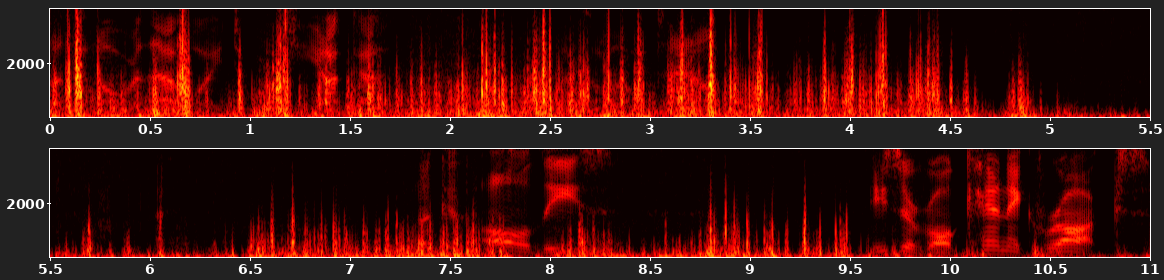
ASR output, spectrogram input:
Looking over that way towards Yucca. That's a little town. Look at all these. These are volcanic rocks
